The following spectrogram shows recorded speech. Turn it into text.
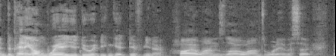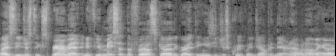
And depending on where you do it, you can get different, you know, higher ones, lower ones, or whatever. So basically, just experiment. And if you miss it the first go, the great thing is you just quickly jump in there and have another go.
